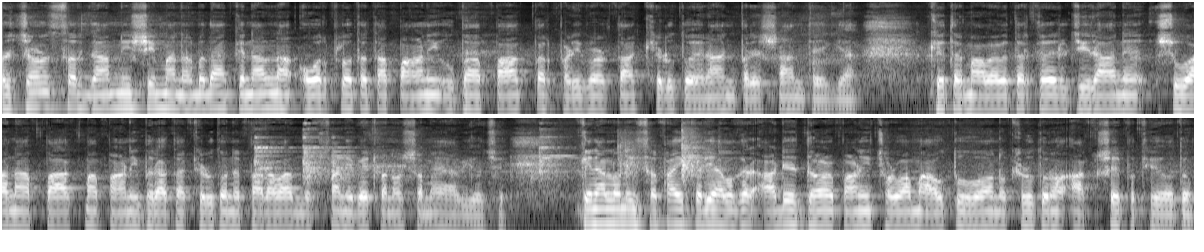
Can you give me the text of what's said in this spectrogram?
અરજણસર ગામની સીમા નર્મદા કેનાલના ઓવરફ્લો થતાં પાણી ઊભા પાક પર ફરી વળતા ખેડૂતો હેરાન પરેશાન થઈ ગયા. ખેતરમાં વાવેતર કરેલ જીરા અને સુવાના પાકમાં પાણી ભરાતા ખેડૂતોને પારાવાર નુકસાની વેઠવાનો સમય આવ્યો છે. કેનાલોની સફાઈ કર્યા વગર આડેધડ પાણી છોડવામાં આવતું હોવાનો ખેડૂતોનો આક્ષેપ થયો હતો.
